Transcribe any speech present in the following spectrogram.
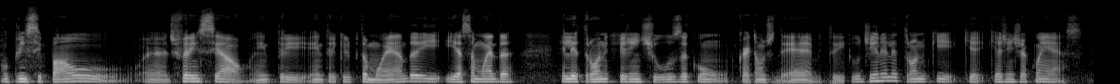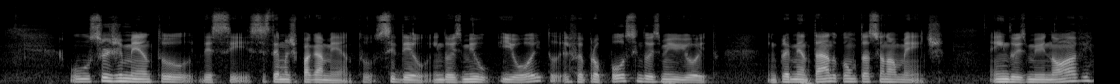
o principal é, diferencial entre, entre criptomoeda e, e, essa moeda eletrônica que a gente usa com cartão de débito e o dinheiro eletrônico que, que, que a gente já conhece. O surgimento desse sistema de pagamento se deu em 2008, ele foi proposto em 2008, implementado computacionalmente em 2009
